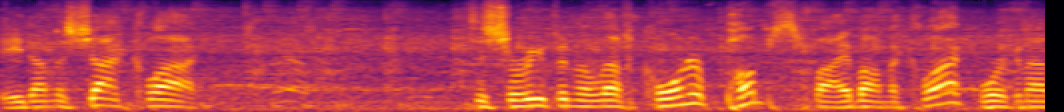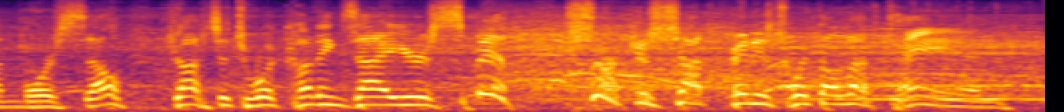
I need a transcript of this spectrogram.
Eight on the shot clock. To Sharife in the left corner, pumps five on the clock, working on Morcell, drops it to a cutting Zaire Smith. Circus shot finished with the left hand.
